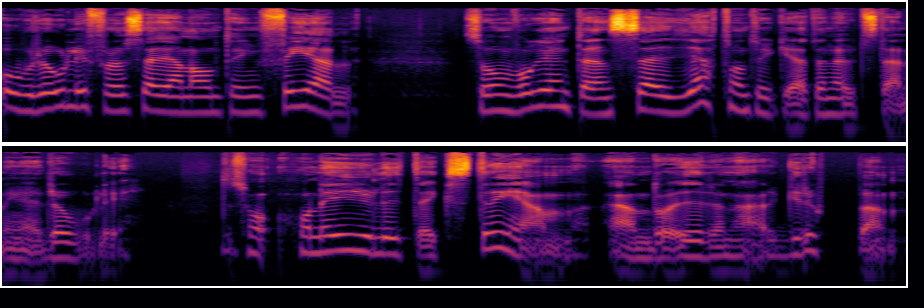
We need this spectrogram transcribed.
orolig för att säga någonting fel. Så hon vågar inte ens säga att hon tycker att en utställning är rolig. Så hon är ju lite extrem ändå i den här gruppen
